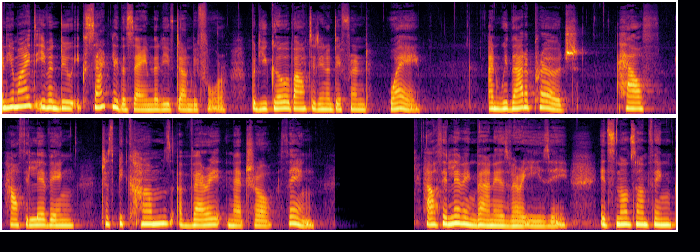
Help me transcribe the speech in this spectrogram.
And you might even do exactly the same that you've done before, but you go about it in a different way. And with that approach, health, healthy living just becomes a very natural thing. Healthy living then is very easy. It's not something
